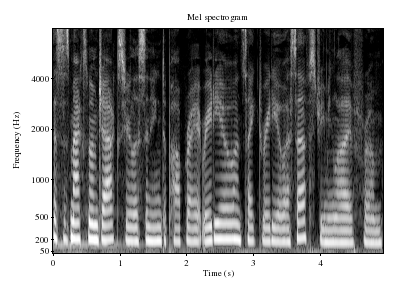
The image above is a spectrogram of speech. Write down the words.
This is Maximum Jax. You're listening to Pop Riot Radio on Psyched Radio SF, streaming live from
